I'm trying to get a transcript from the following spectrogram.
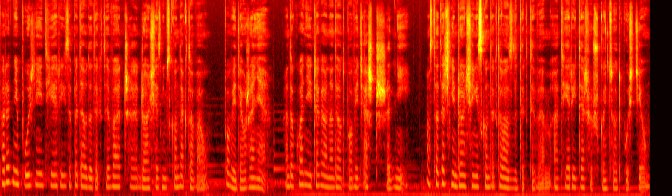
Parę dni później Thierry zapytał detektywa, czy John się z nim skontaktował. Powiedział, że nie, a dokładniej czekał na tę odpowiedź aż trzy dni. Ostatecznie John się nie skontaktował z detektywem, a Thierry też już w końcu odpuścił.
